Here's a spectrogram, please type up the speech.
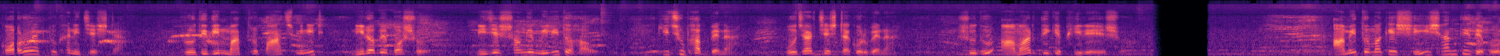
করো একটুখানি চেষ্টা। প্রতিদিন মাত্র পাঁচ মিনিট নীরবে বসো, নিজের সঙ্গে মিলিত হও। কিছু ভাববে না, বোঝার চেষ্টা করবে না। শুধু আমার দিকে ফিরে এসো। আমি তোমাকে সেই শান্তি দেব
